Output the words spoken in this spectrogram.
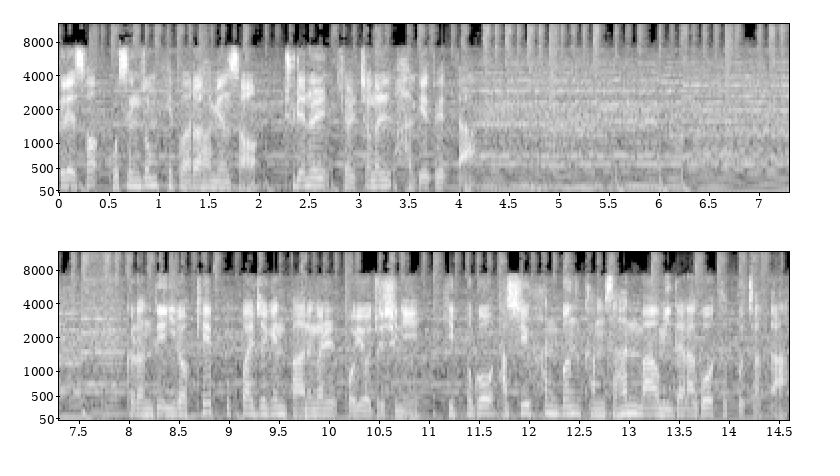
그래서 고생 좀 해봐라 하면서 출연을 결정을 하게 됐다. 그런데 이렇게 폭발적인 반응을 보여주시니 기쁘고 다시 한번 감사한 마음이다라고 덧붙였다.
